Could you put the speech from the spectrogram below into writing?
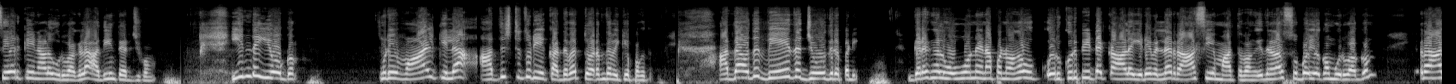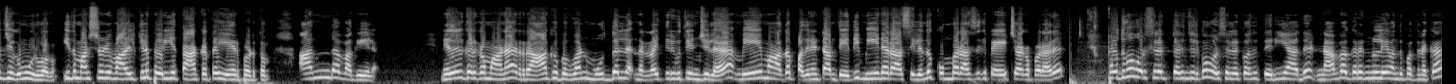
சேர்க்கையினால உருவாகல. அதையும் தெரிஞ்சுக்கோங்க. இந்த யோகம் உடைய வாழ்க்கையில அதிர்ஷ்டத்துடைய கதவை திறந்து வைக்க போகுது. அதாவது வேத ஜோதிடப்படி கிரகங்கள் ஒவ்வொன்றும் என்ன பண்ணுவாங்க? ஒரு- குறிப்பிட்ட கால இடைவெளியில ராசியை மாத்துவாங்க. இதனால சுபயோகம் உருவாகும் ராஜயோகம் உருவாகும். இது மனுஷனுடைய வாழ்க்கையில பெரிய தாக்கத்தை ஏற்படுத்தும். அந்த வகையில நிழல் கிரகமான ராகு பகவான் முதல்ல ரெண்டாயிரத்தி இருபத்தி அஞ்சுல மே மாதம் பதினெட்டாம் தேதி மீன ராசியிலிருந்து கும்ப ராசிக்கு பயிற்சியாக போறாரு. பொதுவா ஒரு சிலருக்கு தெரிஞ்சிருக்கும் ஒரு சிலருக்கு வந்து தெரியாது. நவகிரகங்களே வந்து பாத்தீங்கன்னாக்கா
